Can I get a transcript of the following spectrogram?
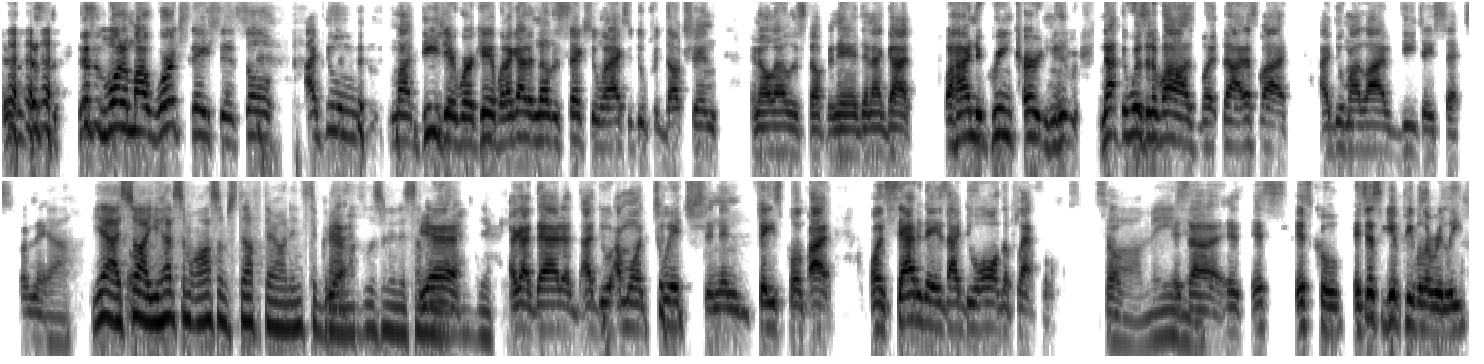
this, this, this, is one of my workstations. So I do my DJ work here, but I got another section where I actually do production and all that other stuff in here. And then I got behind the green curtain, not the Wizard of Oz, but nah, that's why I do my live DJ sets from there. Yeah. Yeah, I so, saw you have some awesome stuff there on Instagram. Yeah. I was listening to some. Yeah, I got that. I, I do. I'm on Twitch and then Facebook. I on Saturdays I do all the platforms. So oh, it's uh it, it's it's cool. It's just to give people a relief,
